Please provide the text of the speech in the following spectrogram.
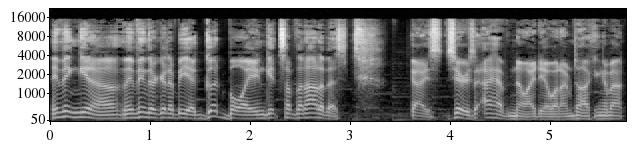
They think, you know, they think they're going to be a good boy and get something out of this. Guys, seriously, I have no idea what I'm talking about.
